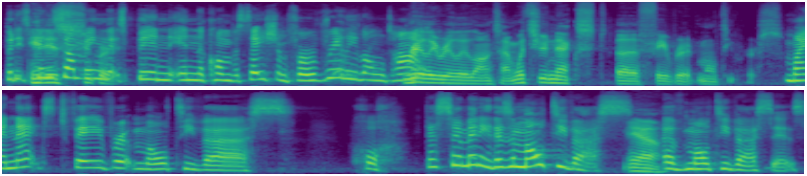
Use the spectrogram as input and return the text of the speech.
but it's been is something super- that's been in the conversation for a really long time. Really, really long time. What's your next uh, favorite multiverse? My next favorite multiverse. Oh, there's so many. There's a multiverse Yeah. of multiverses.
